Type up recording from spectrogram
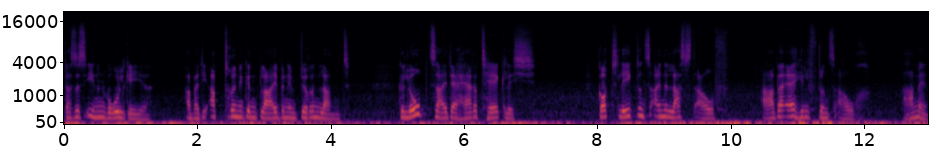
dass es ihnen wohlgehe aber die Abtrünnigen bleiben im dürren Land. Gelobt sei der Herr täglich. Gott legt uns eine Last auf, aber er hilft uns auch. Amen.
